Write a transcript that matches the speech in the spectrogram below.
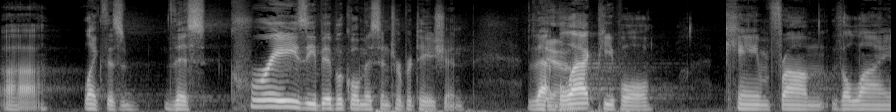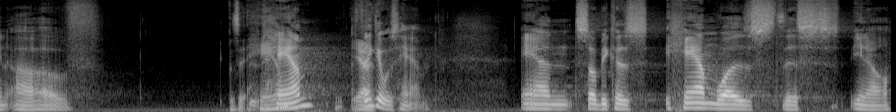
uh, like this, this crazy biblical misinterpretation that Yeah. black people came from the line of Was it Ham. ham? I think it was Ham. And so because Ham was this, you know,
